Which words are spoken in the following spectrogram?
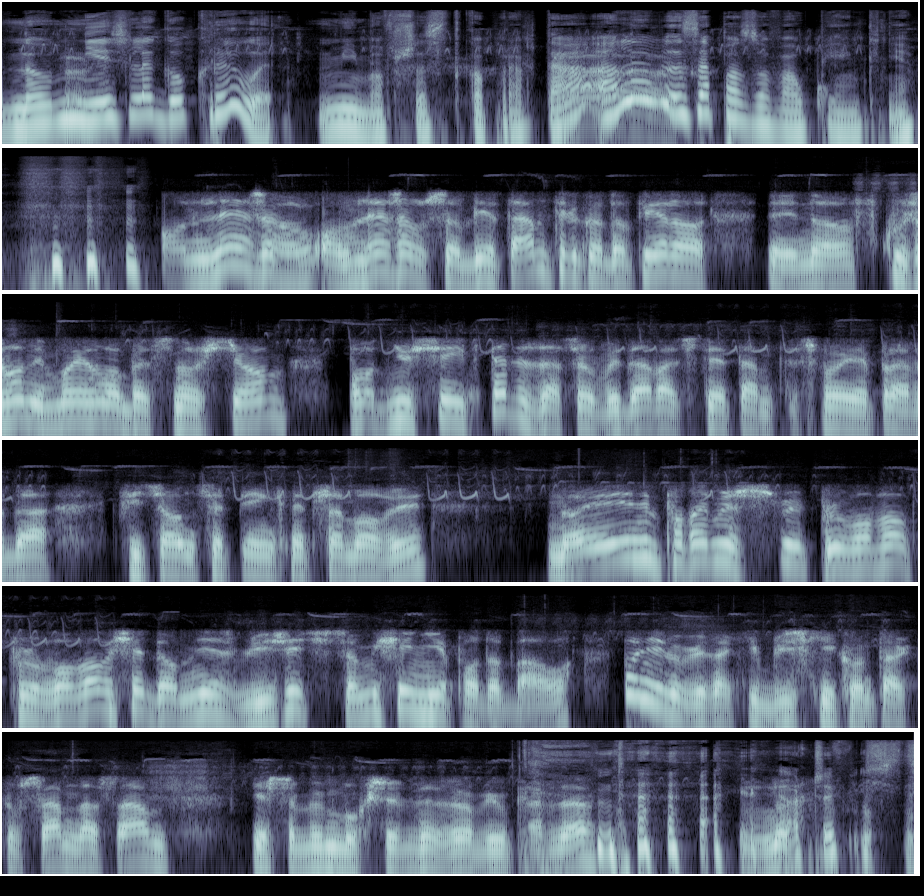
no nieźle go kryły mimo wszystko, prawda? Ale zapazował pięknie. On leżał, on leżał sobie tam, tylko dopiero y, no, wkurzony moją obecnością podniósł się i wtedy zaczął wydawać te tam te swoje, prawda, kwiczące, piękne przemowy. No i potem już próbował, próbował się do mnie zbliżyć, co mi się nie podobało. Bo nie lubię takich bliskich kontaktów sam na sam. Jeszcze bym mu krzywdę zrobił, prawda? No. Oczywiście.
